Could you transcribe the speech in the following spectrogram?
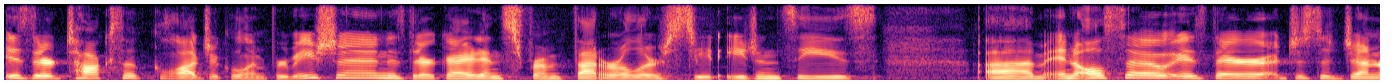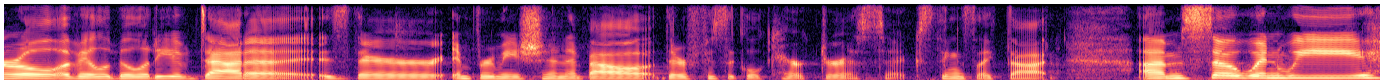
is there toxicological information? Is there guidance from federal or state agencies? Um, and also, is there just a general availability of data? Is there information about their physical characteristics, things like that? Um, so when we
